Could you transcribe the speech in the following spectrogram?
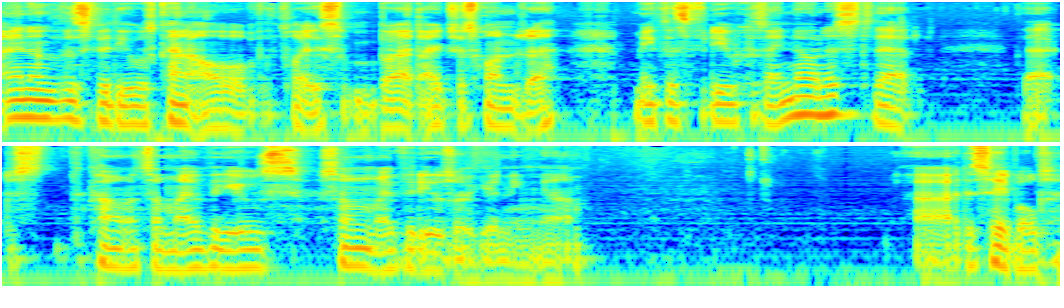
i know this video was kind of all over the place but i just wanted to make this video because i noticed that that just the comments on my videos some of my videos are getting um, uh, disabled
